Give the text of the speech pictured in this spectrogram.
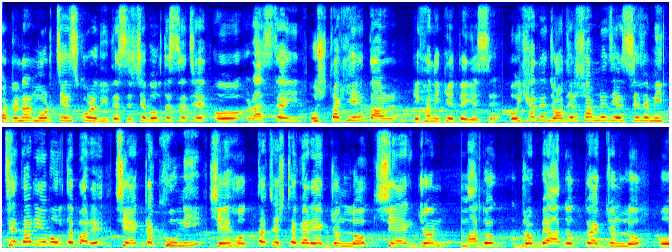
ঘটনার মোড় চেঞ্জ করে দিতেছে। সে বলতেছে যে, ও রাস্তায় উষ্টা খেয়ে তার এখানে কেটে গেছে। ওইখানে জজের সামনে যে ছেলে মিথ্যে দাঁড়িয়ে বলতে পারে, সে একটা খুনি, সে হত্যা চেষ্টাকারী একজন লোক, সে একজন মাদক দ্রব্যে আদক্ত একজন লোক। ও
